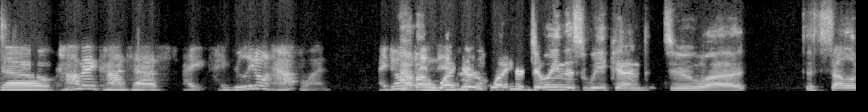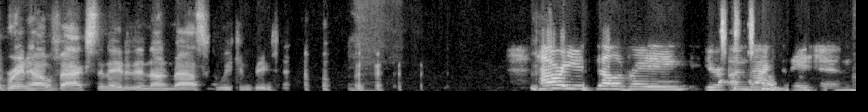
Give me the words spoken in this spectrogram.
So comment contest, I, I really don't have one. I don't. How about what you're what you're doing this weekend to uh, to celebrate how vaccinated and unmasked we can be? how are you celebrating your unvaccination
